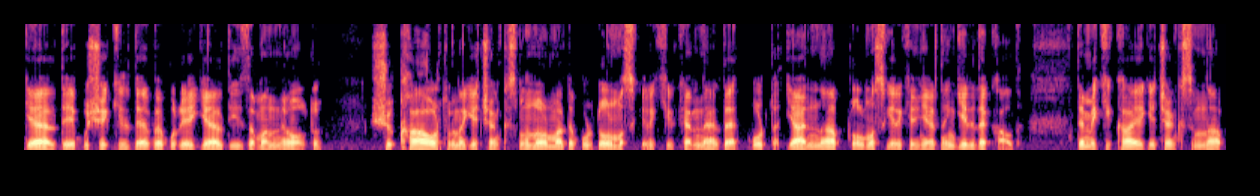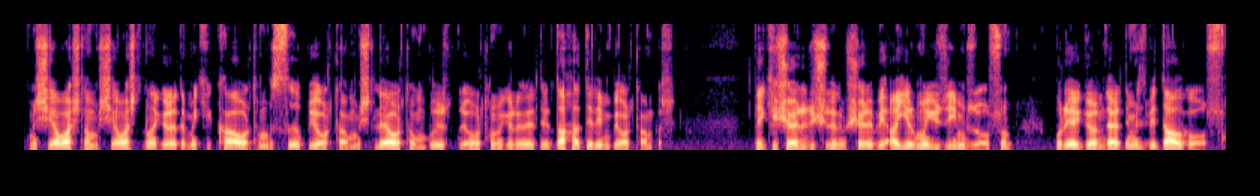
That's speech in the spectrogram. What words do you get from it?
Geldi bu şekilde ve buraya geldiği zaman ne oldu? Şu K ortamına geçen kısmı normalde burada olması gerekirken nerede? Burada. Yani ne yaptı? Olması gereken yerden geride kaldı. Demek ki K'ya geçen kısım ne yapmış? Yavaşlamış. Yavaşlığına göre demek ki K ortamı sığ bir ortammış. L ortamı bu ortama göre nedir? Daha derin bir ortamdır. Peki şöyle düşünelim. Şöyle bir ayırma yüzeyimiz olsun. Buraya gönderdiğimiz bir dalga olsun.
